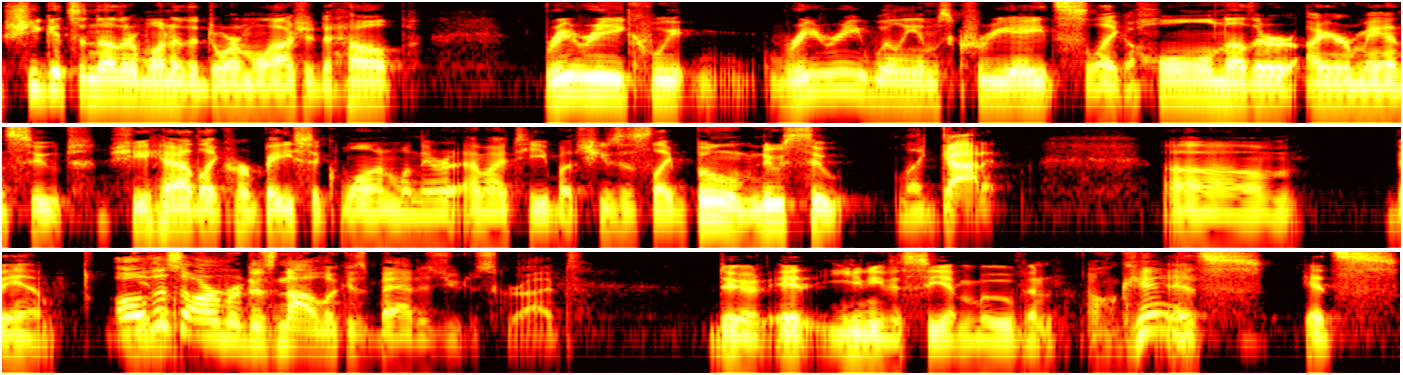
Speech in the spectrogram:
she gets another one of the Dora Milaje to help. Riri, Riri Williams creates like a whole nother Iron Man suit. She had like her basic one when they were at MIT, but she's just like, boom, new suit. Like, got it. Um, bam. Oh, this know. armor does not look as bad as you described. Dude, it you need to see it moving. Okay. It's it's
